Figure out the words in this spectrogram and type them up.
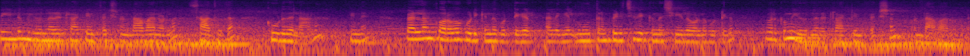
വീണ്ടും യൂറിനറി ട്രാക്ട് ഇൻഫെക്ഷൻ ഉണ്ടാവാനുള്ള സാധ്യത കൂടുതലാണ്. പിന്നെ വെള്ളം കുറവ് കുടിക്കുന്ന കുട്ടികൾ അല്ലെങ്കിൽ മൂത്രം പിടിച്ചു വെക്കുന്ന ശീലമുള്ള കുട്ടികൾ ഇവർക്കും യൂറിനറി ട്രാക്ട് ഇൻഫെക്ഷൻ ഉണ്ടാവാറുണ്ട്.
